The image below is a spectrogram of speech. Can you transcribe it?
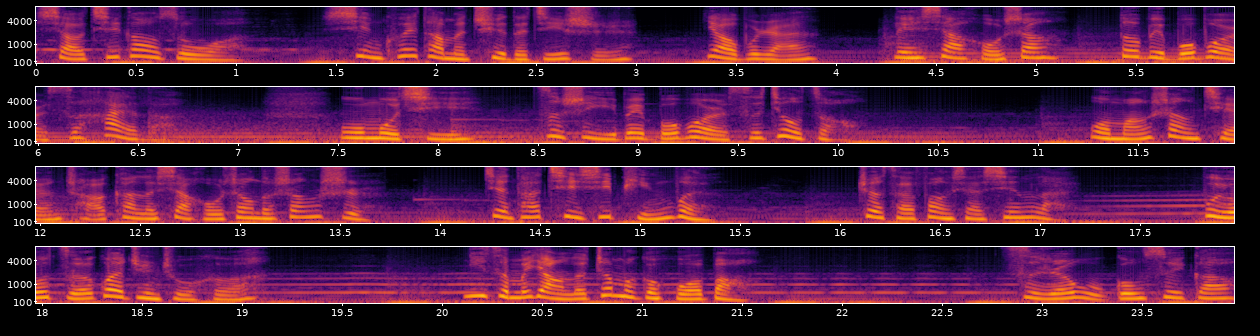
小七告诉我，幸亏他们去得及时，要不然连夏侯商都被博博尔斯害了。乌木齐自是已被博博尔斯救走。我忙上前查看了夏侯商的伤势，见他气息平稳，这才放下心来。不由责怪郡主和：“你怎么养了这么个活宝？此人武功虽高，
